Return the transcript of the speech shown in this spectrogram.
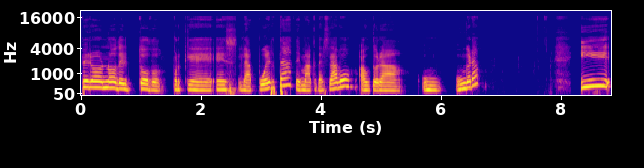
pero no del todo, porque es La Puerta de Magda Szabo, autora húngara. Y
